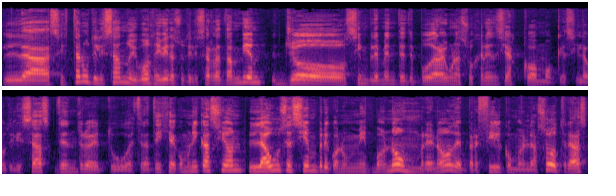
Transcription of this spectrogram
las están utilizando y vos debieras utilizarla también. Yo simplemente te puedo dar algunas sugerencias como que si la utilizás dentro de tu estrategia de comunicación, la uses siempre con un mismo nombre, ¿no? De perfil como en las otras,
